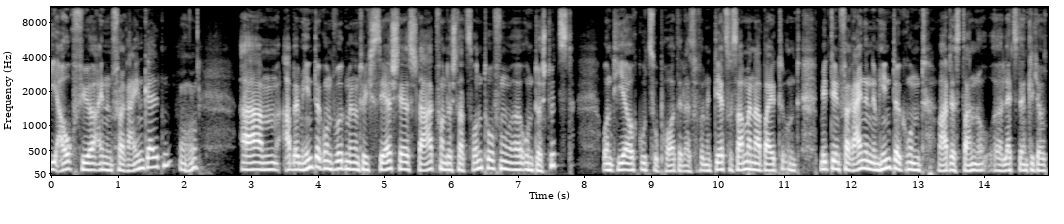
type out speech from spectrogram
die auch für einen Verein gelten. Mhm. Ähm, aber im Hintergrund wurden wir natürlich sehr, sehr stark von der Stadt Sonthofen äh, unterstützt und hier auch gut supportet. Also mit der Zusammenarbeit und mit den Vereinen im Hintergrund war das dann äh, letztendlich auch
